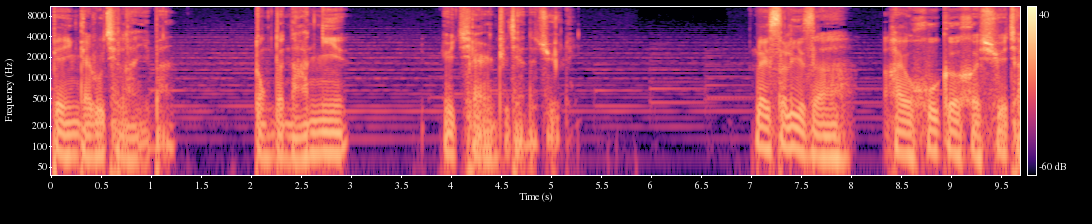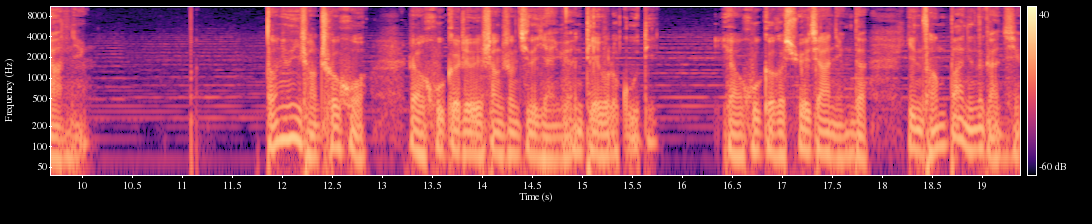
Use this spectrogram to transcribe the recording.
便应该如秦岚一般，懂得拿捏与前任之间的距离。类似例子还有胡歌和薛佳凝。当年的一场车祸，让胡歌这位上升期的演员跌入了谷底，也让胡歌和薛佳凝的隐藏半年的感情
